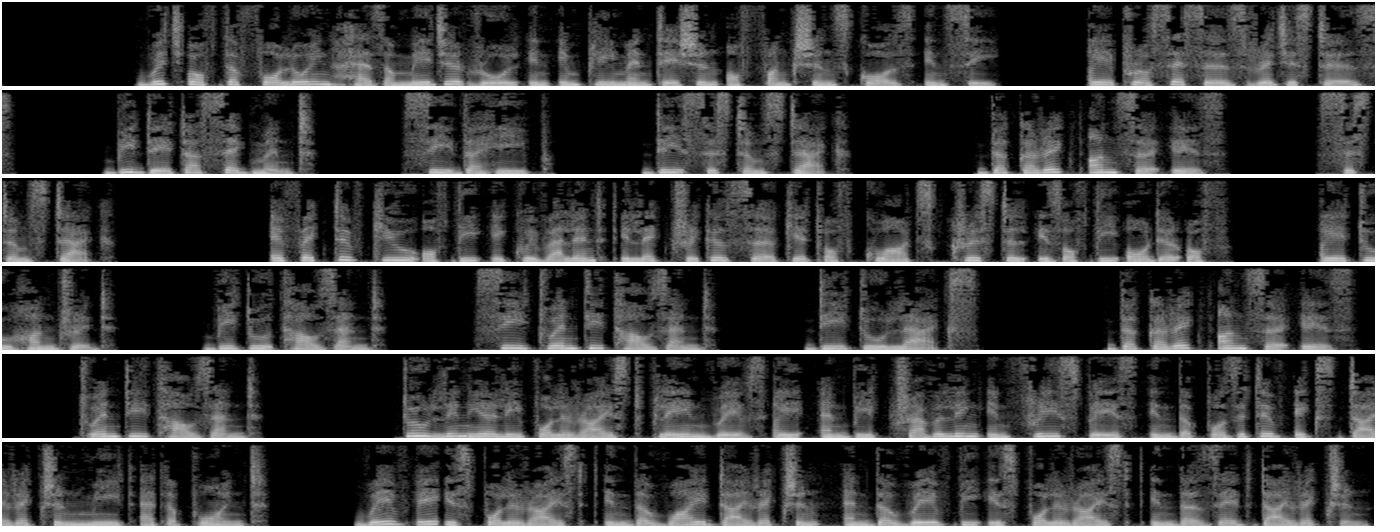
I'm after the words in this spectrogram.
Which of the following has a major role in implementation of functions calls in C? A. Processors registers. B. Data segment. C. The heap. D. System stack. The correct answer is System stack. Effective Q of the equivalent electrical circuit of quartz crystal is of the order of A200. B2000, C20,000, D2 lakhs. The correct answer is 20,000. Two linearly polarized plane waves A and B traveling in free space in the positive x direction meet at a point. Wave A is polarized in the y direction and the wave B is polarized in the z direction.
